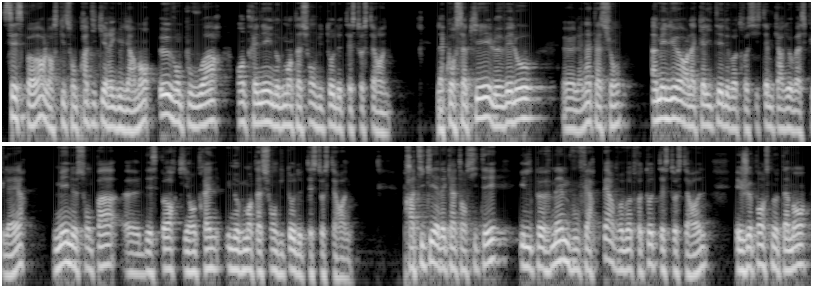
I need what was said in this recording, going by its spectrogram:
Ces sports, lorsqu'ils sont pratiqués régulièrement, eux vont pouvoir entraîner une augmentation du taux de testostérone. La course à pied, le vélo, la natation améliorent la qualité de votre système cardiovasculaire, mais ne sont pas des sports qui entraînent une augmentation du taux de testostérone. Pratiqués avec intensité, ils peuvent même vous faire perdre votre taux de testostérone. Et je pense notamment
